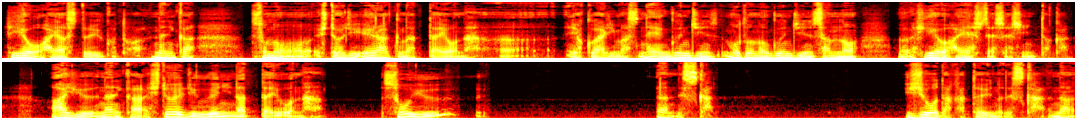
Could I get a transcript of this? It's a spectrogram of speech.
髭を生やすということは何かその一人偉くなったような、よくありますね。軍人、元の軍人さんの髭を生やした写真とか、ああいう何か人より上になったような、そういう何ですか。異常高というのですか。な、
